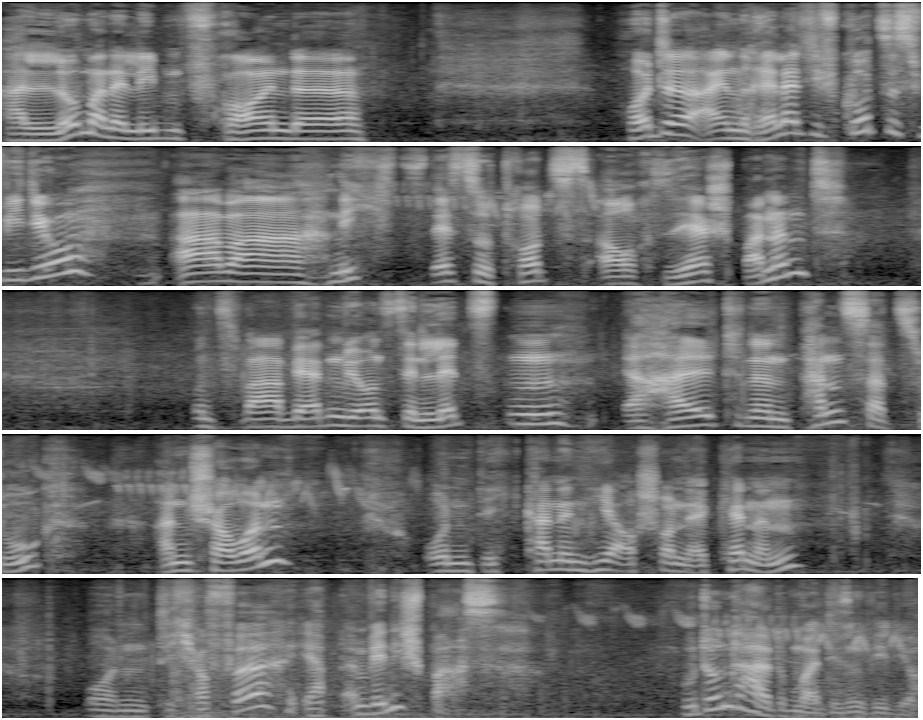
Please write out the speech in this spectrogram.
Hallo meine lieben Freunde. Heute ein relativ kurzes Video, aber nichtsdestotrotz auch sehr spannend. Und zwar werden wir uns den letzten erhaltenen Panzerzug anschauen. Und ich kann ihn hier auch schon erkennen. Und ich hoffe, ihr habt ein wenig Spaß. Gute Unterhaltung bei diesem Video.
